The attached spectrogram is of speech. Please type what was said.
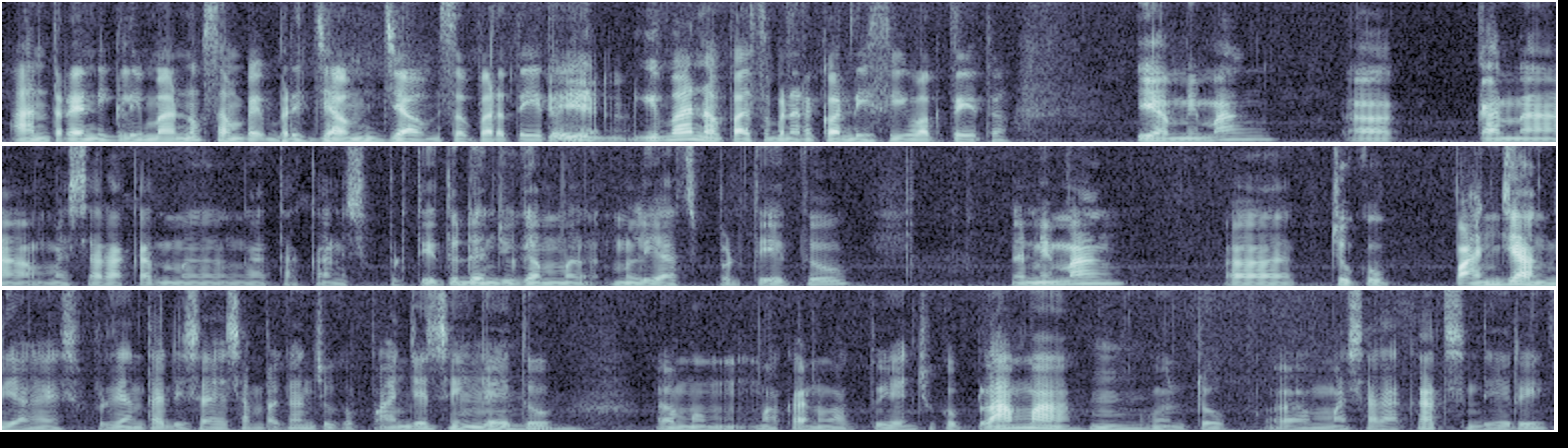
antrean di Gilimanuk sampai berjam-jam seperti itu. Ya. Gimana Pak sebenarnya kondisi waktu itu? Ya, memang uh, karena masyarakat mengatakan seperti itu dan juga melihat seperti itu dan memang uh, cukup panjang ya seperti yang tadi saya sampaikan cukup panjang sehingga hmm. itu uh, memakan waktu yang cukup lama hmm. untuk uh, masyarakat sendiri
